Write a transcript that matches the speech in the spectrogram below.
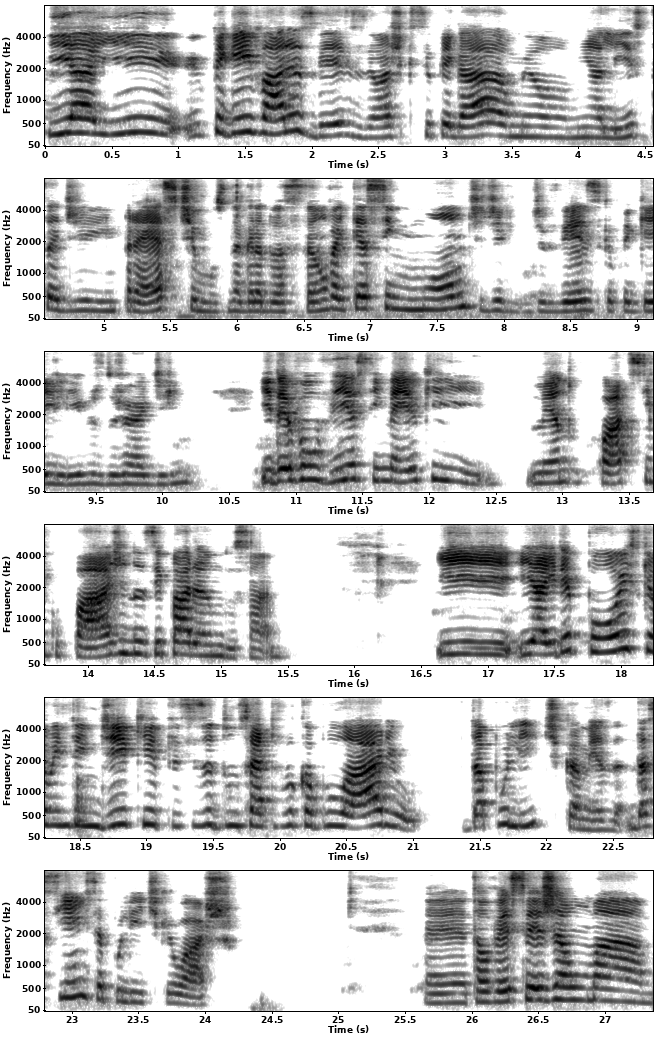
E aí, eu peguei várias vezes. Eu acho que se eu pegar o meu, minha lista de empréstimos da graduação, vai ter assim um monte de, de vezes que eu peguei livros do Jardim e devolvi, assim, meio que lendo quatro, cinco páginas e parando, sabe? E, e aí depois que eu entendi que precisa de um certo vocabulário da política mesmo, da ciência política, eu acho. É, talvez seja uma,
